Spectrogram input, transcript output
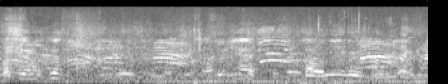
Во-первых, это судья там не играет явно.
